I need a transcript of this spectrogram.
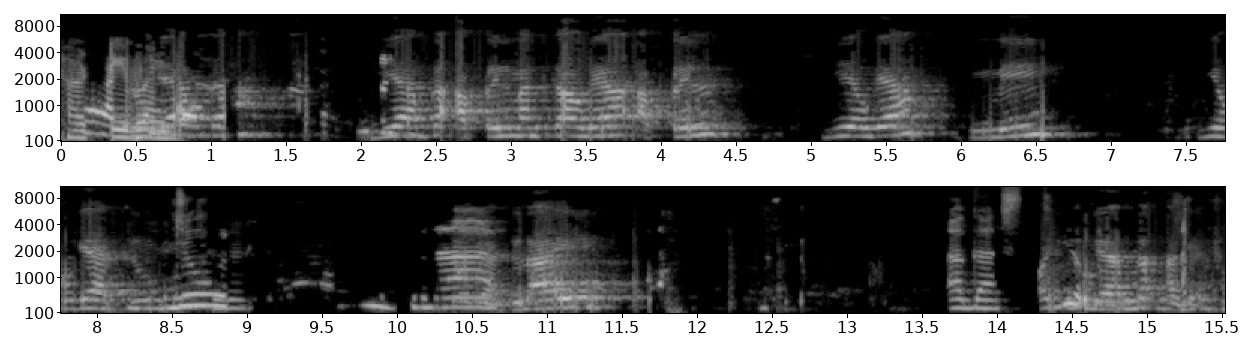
थर्टी। ये वन आपका ये आपका अप्रैल मंथ का हो गया। अप्रैल ये हो गया मई ये हो गया जून। जून। जुलाई अगस्त और ये हो गया आपका अगस्त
